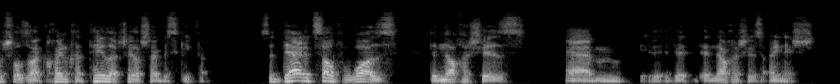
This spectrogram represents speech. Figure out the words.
בשביל זו הכהן חתלך של אשר בסקיפה. So that itself was the Nochash's um, the, the Nochash's Einish.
